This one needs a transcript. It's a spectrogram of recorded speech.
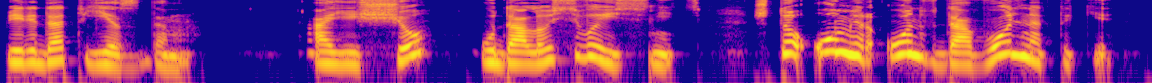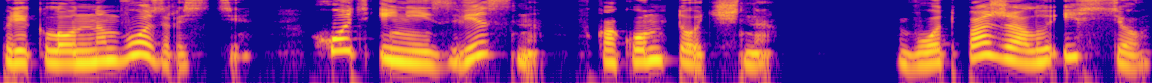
перед отъездом. А еще удалось выяснить, что умер он в довольно-таки преклонном возрасте, хоть и неизвестно, в каком точно. Вот, пожалуй, и все.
